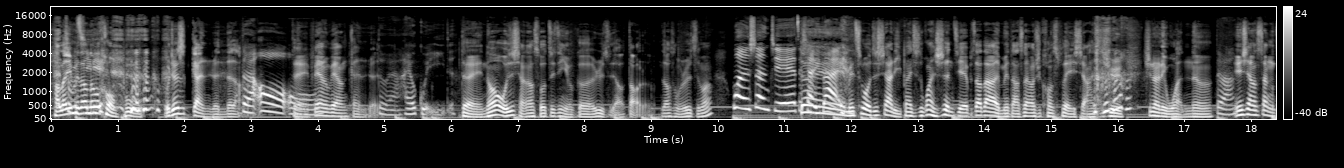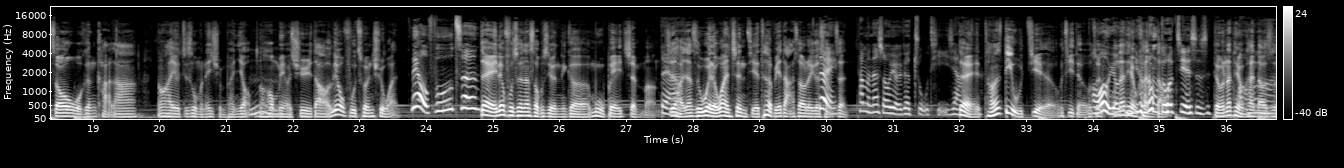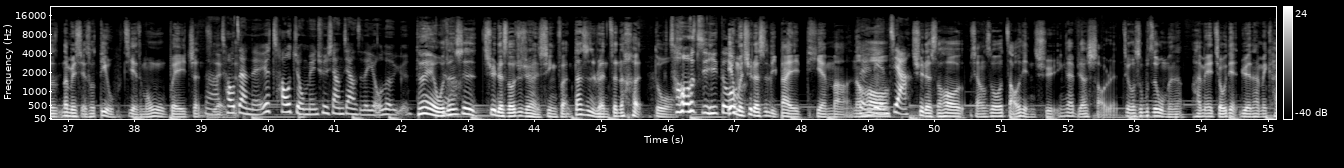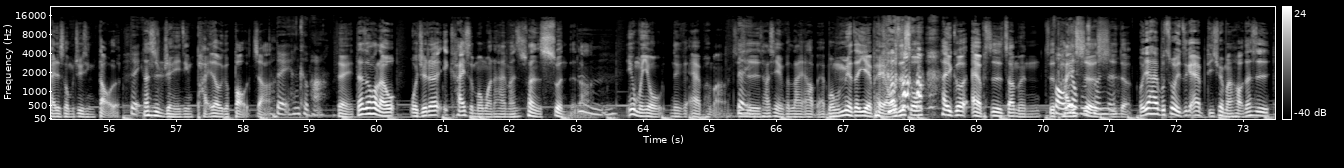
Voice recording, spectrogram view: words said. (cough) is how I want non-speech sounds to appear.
好了，也没到那么恐怖，我觉得是感人的啦。对啊，哦，对，非常非常感人。对啊，还有诡异的。对，然后我就想到说，最近有个日子要到了，你知道什么日子吗？万圣节在下礼拜。对，没错，就下礼拜就是万圣节，不知道大家有没有打算要去 cosplay 一下，还是去？(laughs) 去那里玩呢？对啊，因为像上周我跟卡拉。然后还有就是我们的一群朋友，嗯、然后我们有去到六福村去玩。六福村，对，六福村那时候不是有那个墓碑镇嘛？对、啊，就好像是为了万圣节特别打造的一个城镇。他们那时候有一个主题，这样。对，好像是第五届了，我记得。我哦，有那天有看到有那么多届，是不是？对，我那天有看到是那边写说第五届什么墓碑镇之类的，啊、超赞的，因为超久没去像这样子的游乐园。对，我真是去的时候就觉得很兴奋，但是人真的很多，(laughs) 超级多。因为我们去的是礼拜天嘛，然后连假去的时候。想说早点去应该比较少人，结果殊不知我们还没九点园还没开的时候，我们就已经到了。对，但是人已经排到一个爆炸，对，很可怕。对，但是后来我，我觉得一开始我们玩的还蛮算顺的啦，嗯，因为我们有那个 app 嘛，就是它现在有个 line up app，我们没有在夜配哦，(laughs) 我是说它有一个 app 是专门就是拍摄时的，我觉得还不错，这个 app 的确蛮好，但是。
